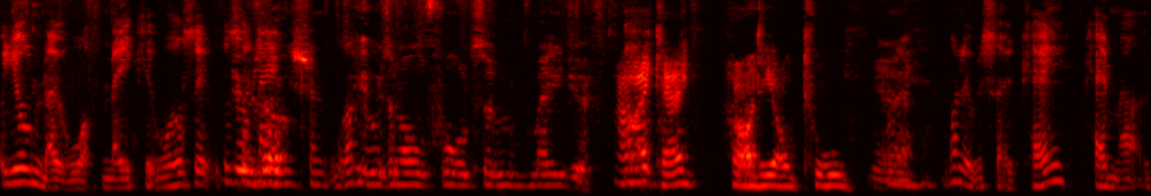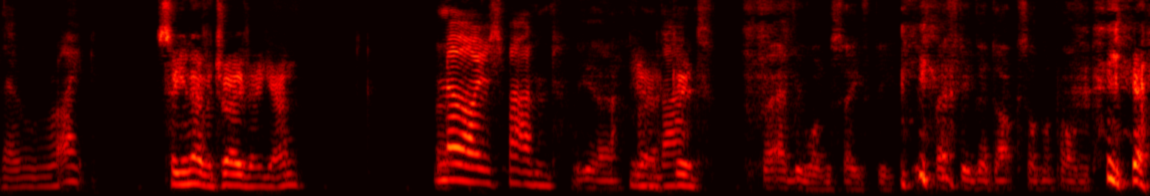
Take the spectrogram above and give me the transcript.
You'll know what make it was. It was It an a- ancient one. It was an old Fordson Major. Oh, okay. Hardy old tool. Yeah. Well, it was okay. Came out of there all right. So you never drove it again? No, I was banned. Yeah, Yeah, that. good. for everyone's safety, especially the ducks on the pond. yeah.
